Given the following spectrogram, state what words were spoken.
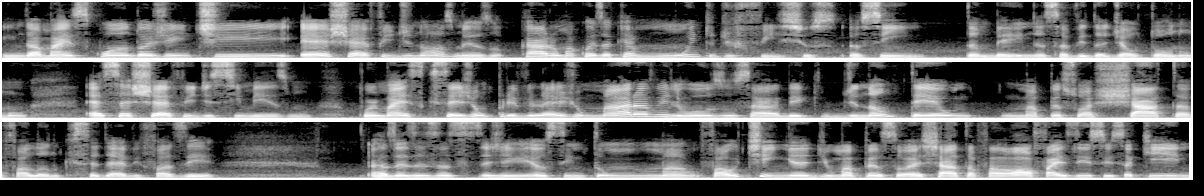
Ainda mais quando a gente é chefe de nós mesmos. Cara, uma coisa que é muito difícil, assim, também nessa vida de autônomo é ser chefe de si mesmo. Por mais que seja um privilégio maravilhoso, sabe? De não ter um, uma pessoa chata falando o que você deve fazer. Às vezes eu sinto uma faltinha de uma pessoa chata falar, ó, oh, faz isso, isso aqui,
